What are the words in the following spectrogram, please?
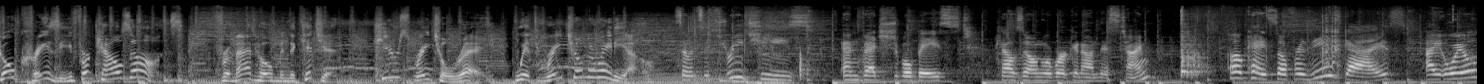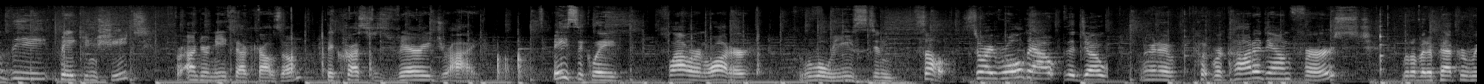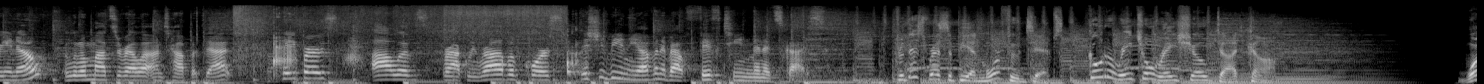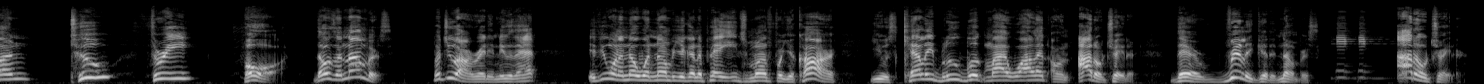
Go crazy for calzones. From at home in the kitchen, here's Rachael Ray with Rach on the radio. So it's a three cheese and vegetable based calzone we're working on this time. Okay, so for these guys, I oiled the baking sheet for underneath our calzone. The crust is very dry. It's basically flour and water, a little yeast and salt. So I rolled out the dough. We're gonna put ricotta down first, a little bit of pecorino, a little mozzarella on top of that, capers, olives, broccoli rabe, of course. This should be in the oven about 15 minutes, guys. For this recipe and more food tips, go to rachaelrayshow.com. One, two, three, four. Those are numbers. But you already knew that. If you want to know what number you're going to pay each month for your car, use Kelley Blue Book My Wallet on Auto Trader. They're really good at numbers. Auto Trader.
